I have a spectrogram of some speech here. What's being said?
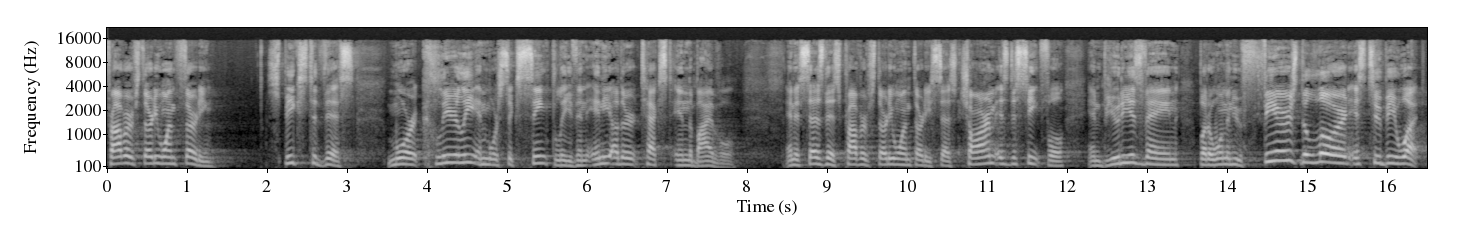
Proverbs 31 30 speaks to this more clearly and more succinctly than any other text in the Bible. And it says this Proverbs 31 30 says, Charm is deceitful and beauty is vain, but a woman who fears the Lord is to be what?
